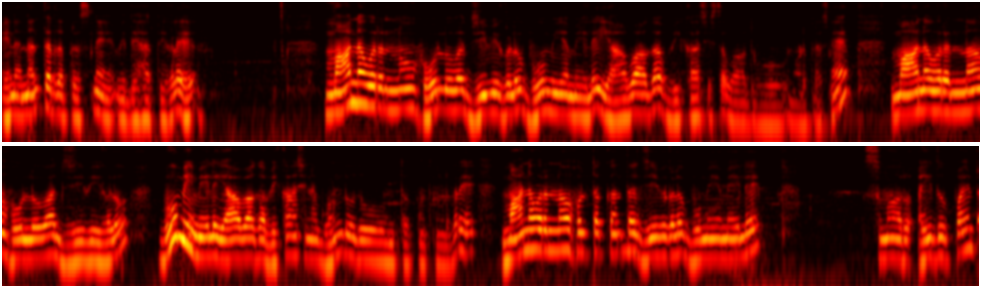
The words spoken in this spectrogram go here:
ಇನ್ನು ನಂತರದ ಪ್ರಶ್ನೆ ವಿದ್ಯಾರ್ಥಿಗಳೇ, ಮಾನವರನ್ನು ಹೋಲುವ ಜೀವಿಗಳು ಭೂಮಿಯ ಮೇಲೆ ಯಾವಾಗ ವಿಕಸಿತವಾದವು ನೋಡಿ ಪ್ರಶ್ನೆ. ಮಾನವರನ್ನು ಹೋಲುವ ಜೀವಿಗಳು ಭೂಮಿ ಮೇಲೆ ಯಾವಾಗ ವಿಕಾಸನಗೊಂಡುದು ಅಂತಕ್ಕಂಥ ನೋಡಿದ್ರೆ ಮಾನವರನ್ನು ಹೊಲ್ತಕ್ಕಂಥ ಜೀವಿಗಳು ಭೂಮಿಯ ಮೇಲೆ ಸುಮಾರು ಐದು ಪಾಯಿಂಟ್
